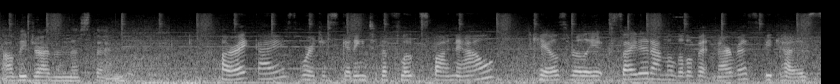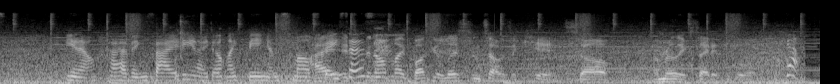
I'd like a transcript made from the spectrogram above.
I'll be driving this thing. All right guys, we're just getting to the float spa now. Kale's really excited. I'm a little bit nervous because you know, I have anxiety and I don't like being in small spaces. I, it's been on my bucket list since I was a kid, so I'm really excited to do it. Yeah.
